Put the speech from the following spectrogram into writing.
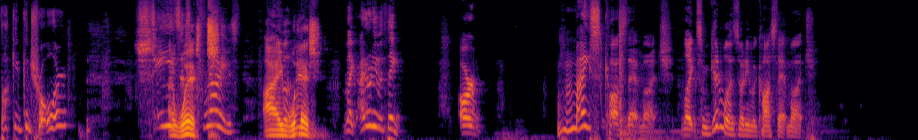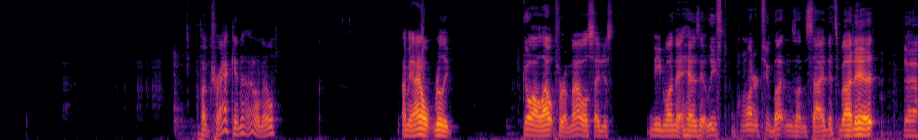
fucking controller. Jesus wish. Christ! I wish. like I don't even think our mice cost that much. Like some good ones don't even cost that much. If I'm tracking, I don't know. I mean, I don't really go all out for a mouse. I just need one that has at least one or two buttons on the side. That's about it. Yeah.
